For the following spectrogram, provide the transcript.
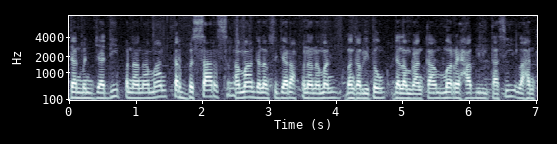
dan menjadi penanaman terbesar selama dalam sejarah penanaman Bangka Belitung dalam rangka merehabilitasi lahan.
